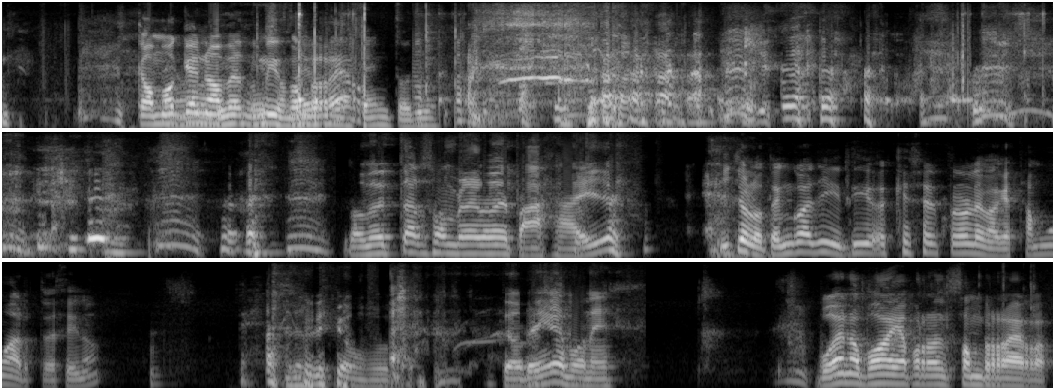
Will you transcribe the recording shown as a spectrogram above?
¿Cómo que no ves mi sombrero acento, tío. ¿Dónde está el sombrero de paja ahí? Y yo lo tengo allí, tío. Es que ese es el problema, que está muy harto, si no. Digo. Te lo tengo que poner. Bueno, voy a por el sombrero.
